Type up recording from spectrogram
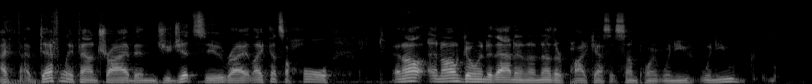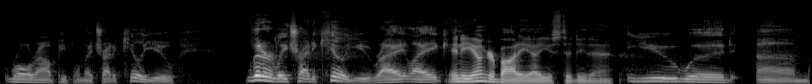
i've definitely found tribe in jujitsu right like that's a whole and i'll and i'll go into that in another podcast at some point when you when you roll around people and they try to kill you literally try to kill you right like In a younger body, I used to do that. you would um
